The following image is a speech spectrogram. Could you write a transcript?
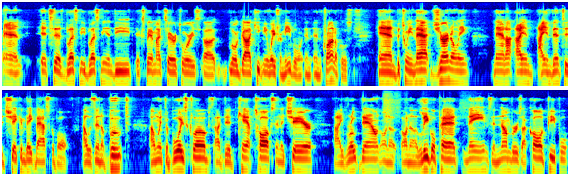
And it says, Bless me, bless me indeed, expand my territories. Uh, Lord God, keep me away from evil in, in Chronicles. And between that, journaling, man, I, I, I invented shake and bake basketball. I was in a boot. I went to boys clubs. I did camp talks in a chair. I wrote down on a on a legal pad names and numbers. I called people.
